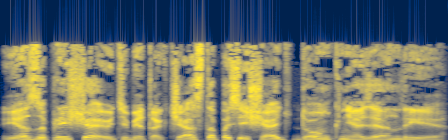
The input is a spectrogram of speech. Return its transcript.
я запрещаю тебе так часто посещать дом князя Андрея.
